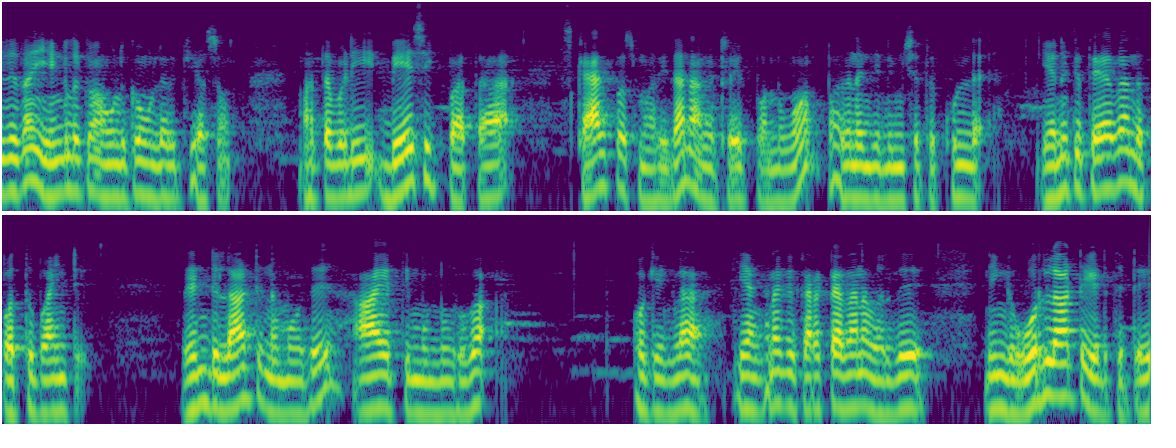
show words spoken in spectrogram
இதுதான் எங்களுக்கும் அவங்களுக்கும் உள்ள வித்தியாசம். மற்றபடி பேசிக் பார்த்தா ஸ்கேல்பர்ஸ் மாதிரி தான் நாங்கள் ட்ரேட் பண்ணுவோம் பதினஞ்சு நிமிஷத்துக்குள்ளே. எனக்கு தேவை அந்த பத்து பாயிண்ட்டு ரெண்டு லாட்டுன்னும் போது ஆயிரத்தி முந்நூறுரூவா ஓகேங்களா? என் கணக்கு கரெக்டாக தானே வருது. நீங்கள் ஒரு லாட்டு எடுத்துகிட்டு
